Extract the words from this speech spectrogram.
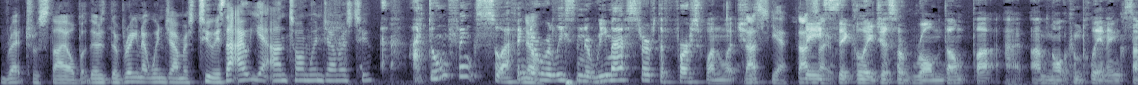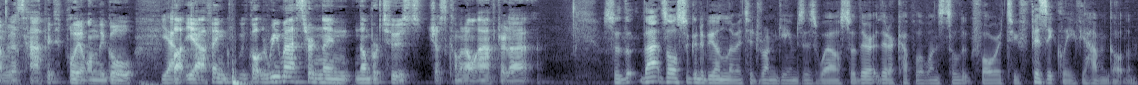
retro style but they're, they're bringing out windjammers 2 is that out yet anton windjammers 2 I don't think so. I think No. they're releasing a remaster of the first one, which That's- is yeah, that's out. basically just a ROM dump. But I, I'm not complaining because I'm just happy to play it on the go. Yeah. But yeah, I think we've got the remaster, and then number two is just coming out after that. So th- that's also going to be on limited run games as well so there, there are a couple of ones to look forward to physically if you haven't got them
